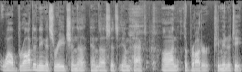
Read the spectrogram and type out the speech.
while broadening its reach and, the, and thus its impact on the broader community.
